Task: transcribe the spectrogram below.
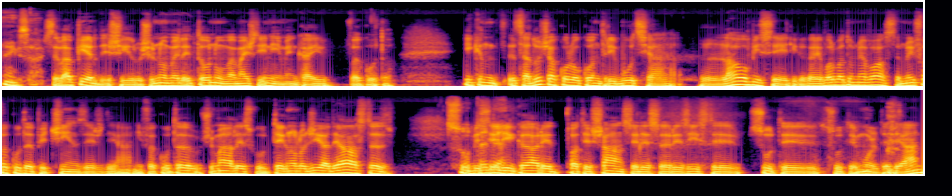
Exact. Se va pierde șirul și numele tău nu va mai ști nimeni că ai făcut-o. E când îți aduci acolo contribuția la o biserică, care e vorba dumneavoastră, nu e făcută pe 50 de ani, e făcută și mai ales cu tehnologia de astăzi, Sute o biserică de are toate șansele să reziste sute, sute multe de ani,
